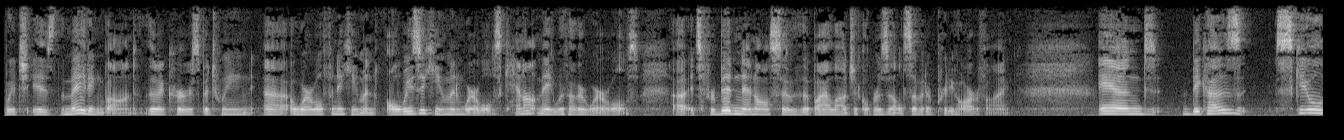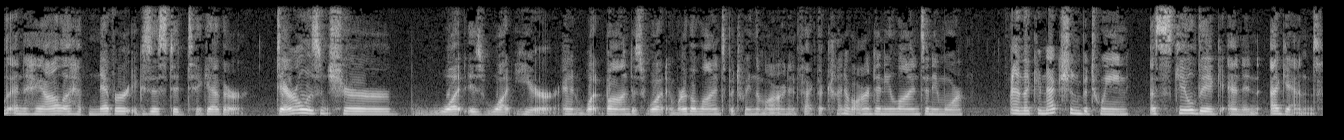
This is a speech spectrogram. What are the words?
which is the mating bond that occurs between uh, a werewolf and a human. Always a human. Werewolves cannot mate with other werewolves. Uh, it's forbidden, and also the biological results of it are pretty horrifying. And because Skilled and Heala have never existed together, Daryl isn't sure what is what here and what bond is what and where the lines between them are. And in fact, there kind of aren't any lines anymore. And the connection between a Skildig and an Egend,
